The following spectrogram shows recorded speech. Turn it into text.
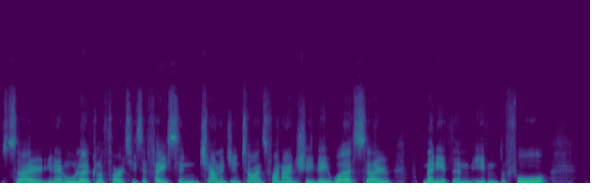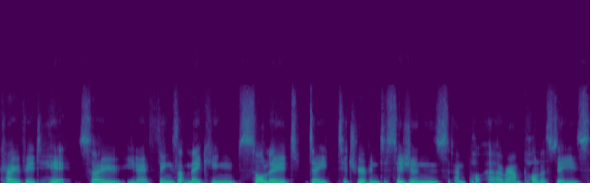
So, you know, all local authorities are facing challenging times financially. They were so, many of them even before COVID hit. So, you know, things like making solid data driven decisions and po- uh, around policies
